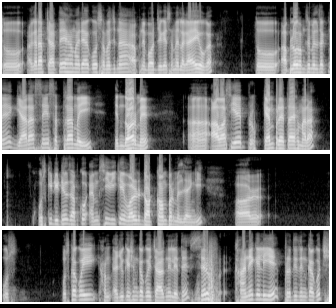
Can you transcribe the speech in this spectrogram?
तो अगर आप चाहते हैं हमारे को समझना, आपने बहुत जगह समय लगाया ही होगा। तो आप लोग हमसे मिल सकते हैं। 11 से 17 मई इंदौर में आवासीय कैंप रहता है हमारा। उसकी डिटेल्स आपको एम के वर्ल्ड डॉट कॉम पर मिल जाएँगी। और उस, उसका कोई, हम एजुकेशन का कोई चार्ज नहीं लेते। सिर्फ़ खाने के लिए प्रतिदिन का कुछ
